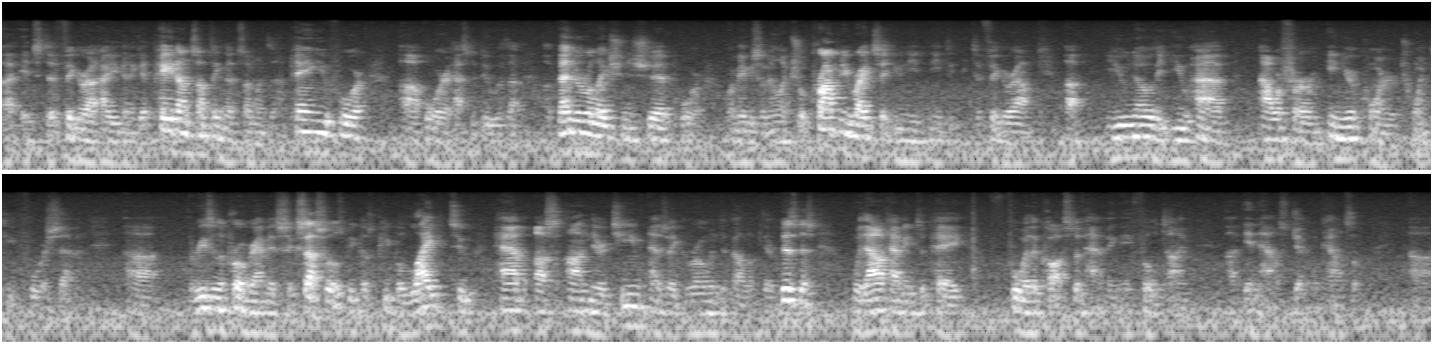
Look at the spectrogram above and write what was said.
uh, it's to figure out how you're going to get paid on something that someone's not paying you for, uh, or it has to do with a, a vendor relationship, or, or maybe some intellectual property rights that you need, need to, to figure out. Uh, you know that you have our firm in your corner 24/7. Uh, The reason the program is successful is because people like to have us on their team as they grow and develop their business without having to pay for the cost of having a full-time uh, in-house general counsel. Uh,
